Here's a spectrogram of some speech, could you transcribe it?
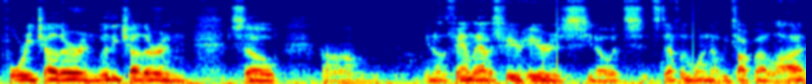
for each other and with each other. And so, um, you know, the family atmosphere here is you know it's it's definitely one that we talk about a lot.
